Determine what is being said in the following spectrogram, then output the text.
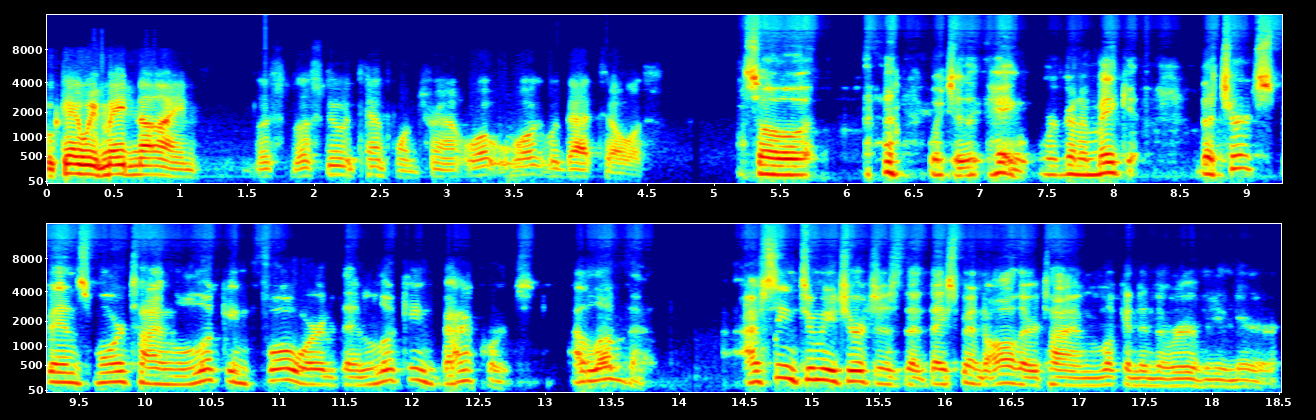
Okay we've made nine Let's let's do a tenth one, Trent. What what would that tell us? So, which is hey, we're going to make it. The church spends more time looking forward than looking backwards. I love that. I've seen too many churches that they spend all their time looking in the rearview mirror.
